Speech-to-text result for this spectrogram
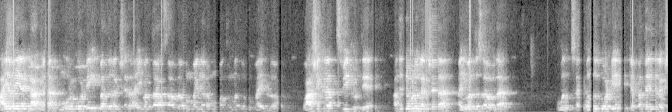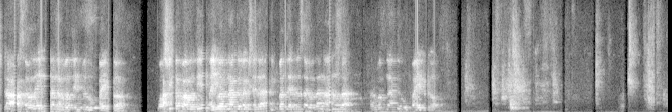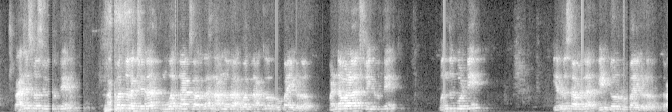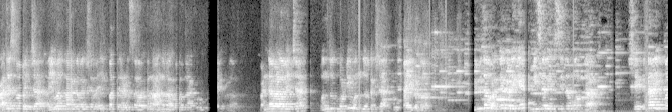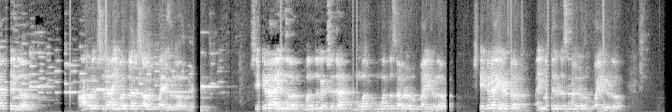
ಆಯವ್ಯಯ ಗಾತ್ರ ಮೂರು ಕೋಟಿ ಇಪ್ಪತ್ತು ಲಕ್ಷದ ಐವತ್ತಾರು ಸಾವಿರದ ಒಂಬೈನೂರ ಮೂವತ್ತೊಂಬತ್ತು ರೂಪಾಯಿಗಳು. ವಾರ್ಷಿಕ ಸ್ವೀಕೃತಿ ಹದಿನೇಳು ಲಕ್ಷದ ಐವತ್ತು ಸಾವಿರದ ಒಂದ್ ಕೋಟಿ ಎಪ್ಪತ್ತೈದು ಲಕ್ಷದ ಆರು ಸಾವಿರದ ಇನ್ನೂರ ನಲವತ್ತೆಂಟು ರೂಪಾಯಿಗಳು. ವಾರ್ಷಿಕ ಪಾವತಿ ಐವತ್ನಾಲ್ಕು ಲಕ್ಷದ ಇಪ್ಪತ್ತೆರಡು ಸಾವಿರದ ನಾನ್ನೂರ ಅರವತ್ನಾಲ್ಕು ರೂಪಾಯಿಗಳು. ರಾಜಸ್ವ ಸ್ವೀಕೃತಿ ಅರವತ್ತು ಲಕ್ಷದ ಮೂವತ್ನಾಲ್ಕು ಸಾವಿರದ ನಾನ್ನೂರ ಅರವತ್ನಾಲ್ಕು ರೂಪಾಯಿಗಳು. ಬಂಡವಾಳ ಸ್ವೀಕೃತಿ ಒಂದು ಕೋಟಿ ಎರಡು ಸಾವಿರದ ಎಂಟುನೂರು ರೂಪಾಯಿಗಳು. ರಾಜಸ್ವ ವೆಚ್ಚ ಐವತ್ನಾಲ್ಕು ಲಕ್ಷದ ಇಪ್ಪತ್ತೆರಡು ಸಾವಿರದ ನಾನ್ನೂರ ಅರವತ್ನಾಲ್ಕು ರೂಪಾಯಿಗಳು. ಬಂಡವಾಳ ವೆಚ್ಚ ಒಂದು ಕೋಟಿ ಒಂದು ಲಕ್ಷ ರೂಪಾಯಿಗಳು. ವಿವಿಧ ವರ್ಗಗಳಿಗೆ ಮೀಸಲಿರಿಸಿದ ಮೊತ್ತ ಶೇಕಡಾ ಇಪ್ಪತ್ತೈದು. ಆರು ಲಕ್ಷದ ಐವತ್ತಾರು ಸಾವಿರ ರೂಪಾಯಿಗಳು. ಶೇಕಡ ಐದು, ಒಂದು ಲಕ್ಷದ ಮೂವತ್, ಮೂವತ್ತು ಸಾವಿರ ರೂಪಾಯಿಗಳು. ಶೇಕಡ ಎರಡು, ಐವತ್ತೆರಡು ಸಾವಿರ ರೂಪಾಯಿಗಳು.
